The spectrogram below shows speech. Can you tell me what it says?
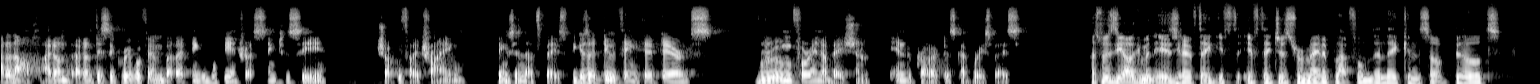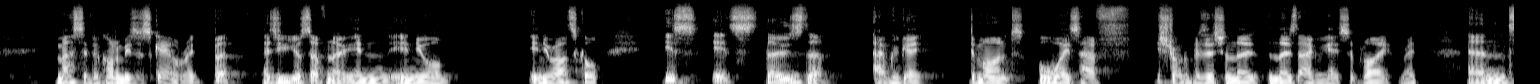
I don't know. I don't I don't disagree with him, but I think it will be interesting to see Shopify trying things in that space because I do think that there's room for innovation in the product discovery space. I suppose the argument is, you know, if they if if they just remain a platform, then they can sort of build massive economies of scale, right? But as you yourself note in in your in your article, is it's those that aggregate demand always have a stronger position than those that aggregate supply, right? And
